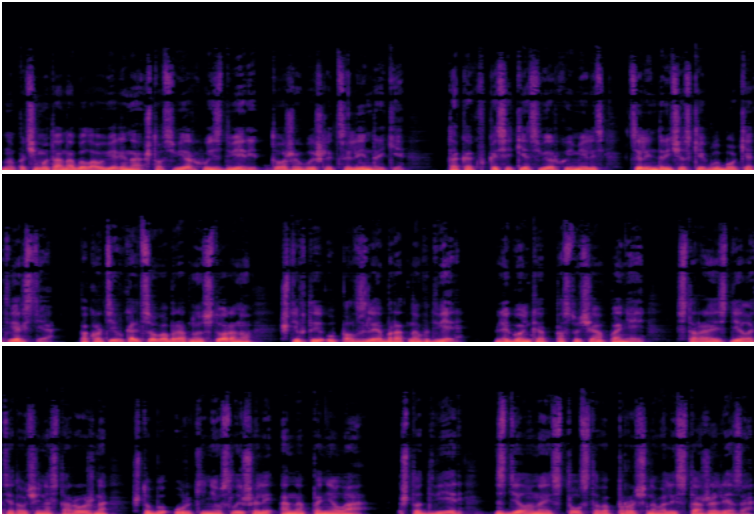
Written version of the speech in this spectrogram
но почему-то она была уверена, что сверху из двери тоже вышли цилиндрики, так как в косяке сверху имелись цилиндрические глубокие отверстия. Покрутив кольцо в обратную сторону, штифты уползли обратно в дверь. Легонько постучав по ней, стараясь сделать это очень осторожно, чтобы урки не услышали, она поняла, что дверь сделана из толстого прочного листа железа.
